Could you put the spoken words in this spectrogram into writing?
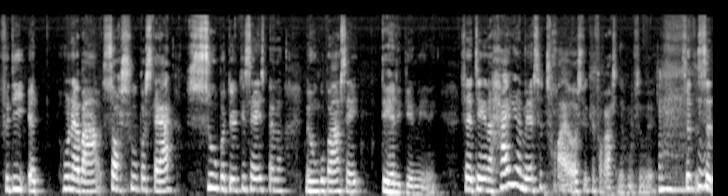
Fordi at hun er bare så super stærk, super dygtig sagsspiller, men hun kunne bare sige, det her det giver mening. Så jeg tænker, når Heidi er med, så tror jeg også, vi kan få resten af huset med. Så, så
